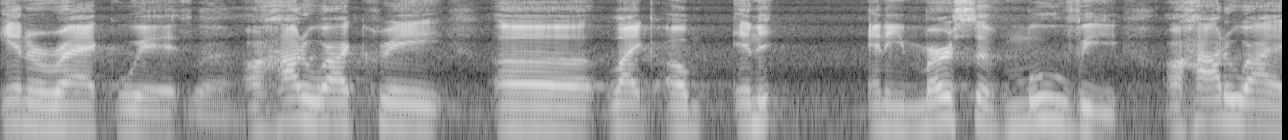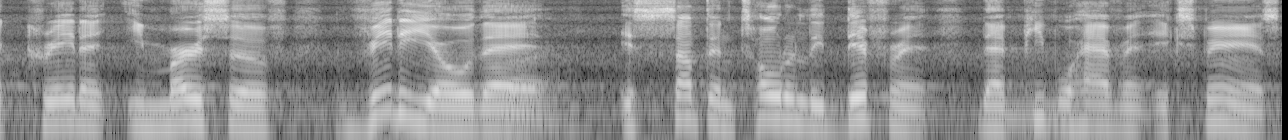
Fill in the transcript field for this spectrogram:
interact with, Right. or how do I create uh, like a, an, an immersive movie, or how do I create an immersive video that Right. Is something totally different that people haven't experienced,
